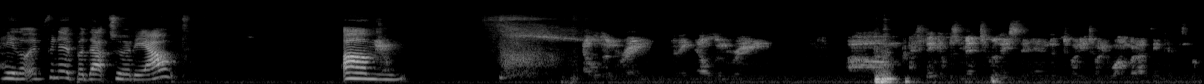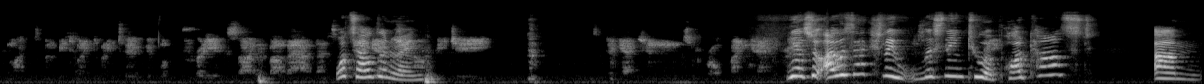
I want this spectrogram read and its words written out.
Halo Infinite, but that's already out. Um Elden Ring. I think Elden Ring. Um, I think it was meant to release at the end of 2021, but I think it's looking like it's going to be 2022. People are pretty excited about that. That's What's Elden Ring? RPG. It's a big action sort of role playing game. Yeah, so I was actually listening to a podcast. Um,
